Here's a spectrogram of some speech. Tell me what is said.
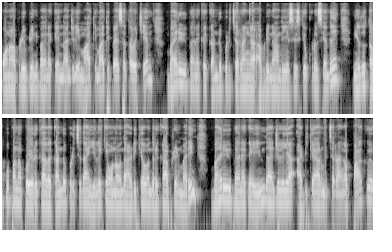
போனேன் அப்படி இப்படின்னு பையனக்க இந்த அஞ்சலி மாற்றி மாற்றி பேசுறத வச்சு பைரவி பையனக்க கண்டுபிடிச்சிடுறாங்க. அப்படின்னா அந்த எஸ்எஸ்கே கூட சேர்ந்து நீ ஏதோ தப்பு பண்ண போயிருக்க அதை கண்டுபிடிச்சி தான் இலக்கிய உன்னை வந்து அடிக்க வந்திருக்கா? அப்படின்னு மாதிரி பைரவி பையனக்க இந்த அஞ்சலியை அடிக்க ஆரம்பிச்சிடுறாங்க. பார்க்கவே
